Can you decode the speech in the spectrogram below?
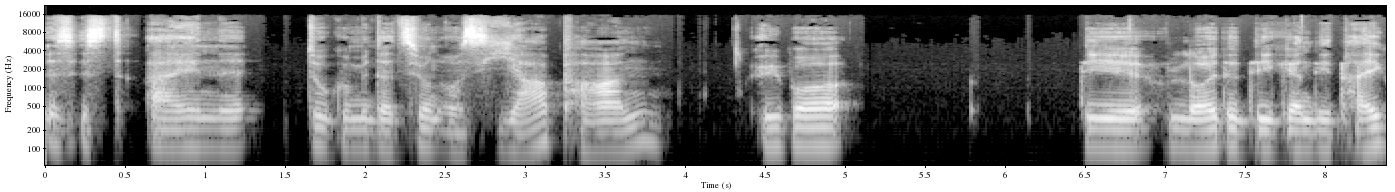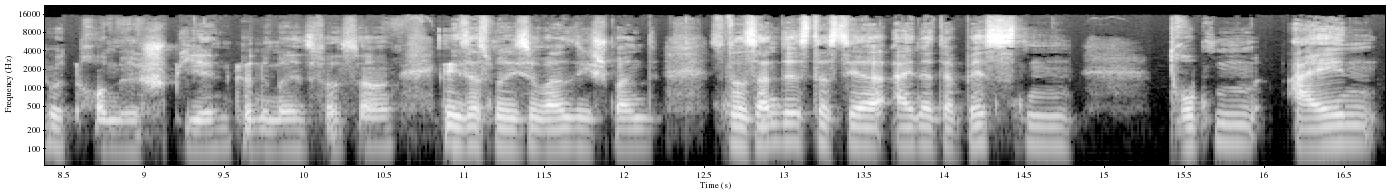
es ist eine Dokumentation aus Japan über die Leute, die gern die Taiko-Trommel spielen, könnte man jetzt fast sagen. Klingt erstmal nicht so wahnsinnig spannend. Das Interessante ist, dass der einer der besten Truppen ein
